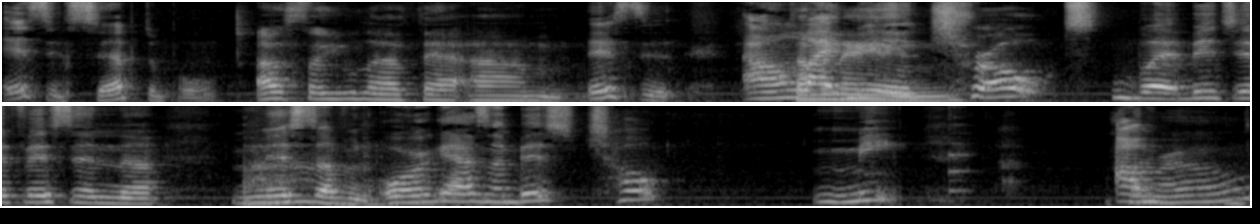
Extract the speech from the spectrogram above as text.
it's acceptable. oh so you love that? Um, is I don't like being choked, but bitch, if it's in the midst of an Ah. orgasm, bitch, choke me. for I'm, real?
